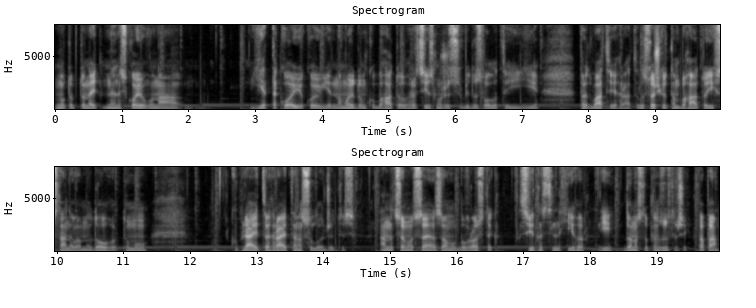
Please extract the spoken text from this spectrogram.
Ну, тобто, навіть не низькою, вона є такою, якою є, на мою думку, багато гравців зможуть собі дозволити її придбати і грати. Листочків там багато, їх стане вам надовго, тому купляйте, грайте, насолоджуйтесь. А на цьому все. З вами був Ростик, світ настільних ігор, і до наступних зустрічей. Па-па!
